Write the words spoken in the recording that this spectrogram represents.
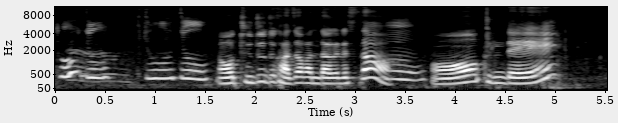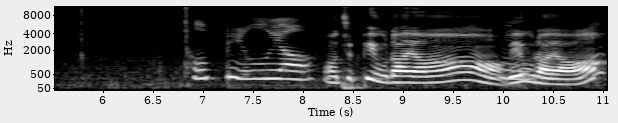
두두, 두두. 어, 두두두 가져간다 그랬어? 응. 어, 근데 토피 우여. 어, 추피 울어요. 왜 울어요?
